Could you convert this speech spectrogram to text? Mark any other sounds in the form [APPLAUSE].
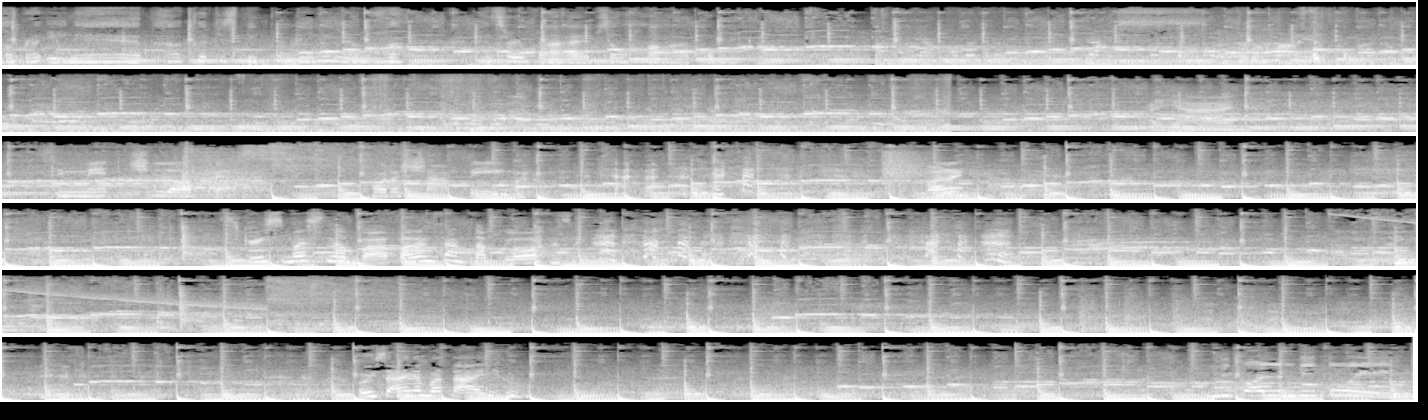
sobrang init. How could these people live and survive so hot? Oh Lopez. For shopping. [LAUGHS] Parang Christmas na ba? Parang Santa Claus. [LAUGHS] Uy, saan na ba tayo? Hindi ko alam dito eh.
